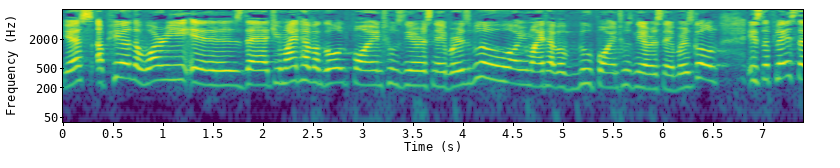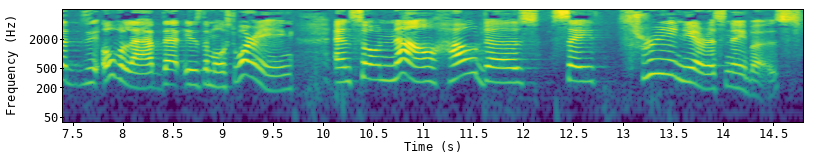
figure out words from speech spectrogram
Yes, up here the worry is that you might have a gold point whose nearest neighbor is blue, or you might have a blue point whose nearest neighbor is gold. Is the place that the overlap that is the most worrying. And so now, how does say three nearest neighbors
